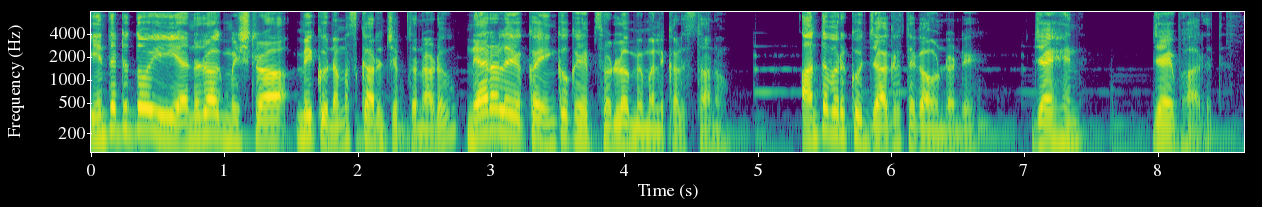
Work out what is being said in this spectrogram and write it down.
ఇంతటితో ఈ అనురాగ్ మిశ్రా మీకు నమస్కారం చెప్తున్నాడు. నేరాల యొక్క ఇంకొక ఎపిసోడ్లో మిమ్మల్ని కలుస్తాను. అంతవరకు జాగ్రత్తగా ఉండండి. జై హింద్. జై భారత్.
